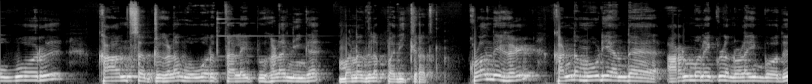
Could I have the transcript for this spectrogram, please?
ஒவ்வொரு கான்செப்டுகளை ஒவ்வொரு தலைப்புகளை நீங்க மனதில் பதிக்கிறது. குழந்தைகள் கண்ணை மூடி அந்த அரண்மனைக்குள்ள நுழையும் போது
